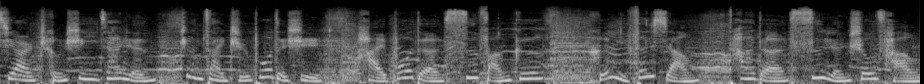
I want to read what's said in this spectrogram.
希尔城市一家人正在直播的是海波的私房歌，和你分享他的私人收藏。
